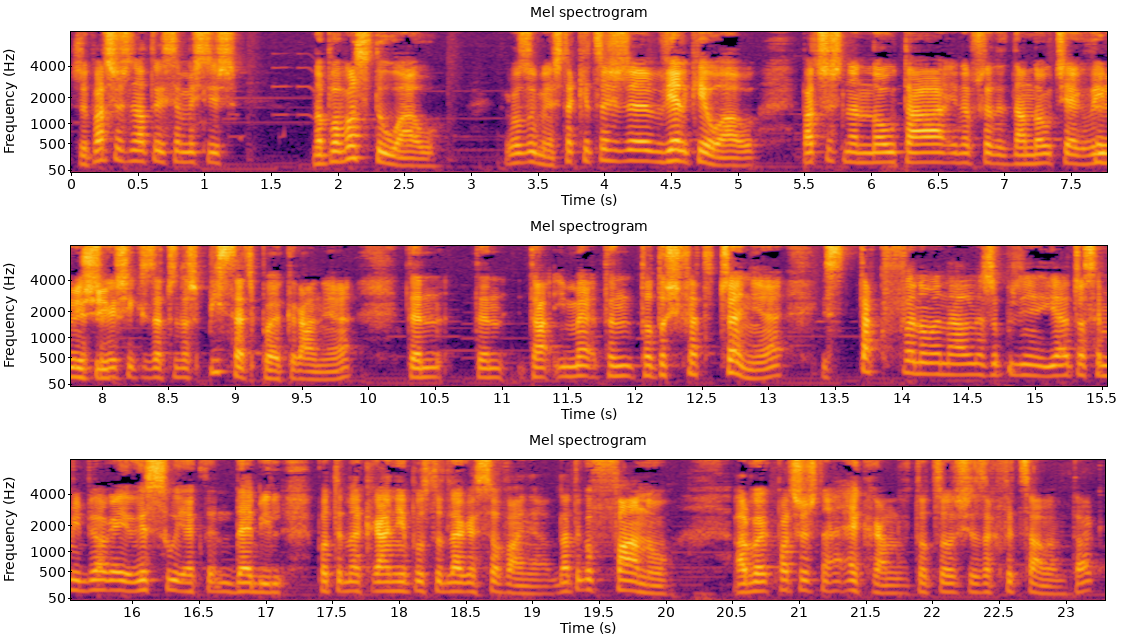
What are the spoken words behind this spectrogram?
że patrzysz na to i sobie myślisz, no po prostu wow. Rozumiesz, takie coś, że wielkie wow. Patrzysz na Note'a i na przykład na Note, jak wyjmiesz rysik i zaczynasz pisać po ekranie, ten, ten, ta ime, ten, to doświadczenie jest tak fenomenalne, że później ja czasami biorę i rysuję jak ten debil po tym ekranie po prostu dla rysowania. Dla tego fanu. Albo jak patrzysz na ekran, to co się zachwycałem, tak?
